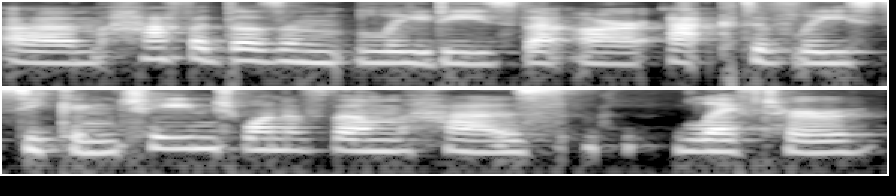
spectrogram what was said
um, half a dozen ladies that are actively seeking change. One of them has left her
